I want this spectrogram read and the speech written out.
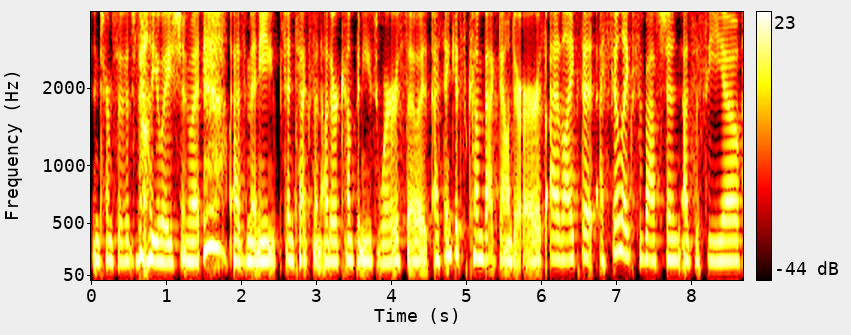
in terms of its valuation, as many fintechs and other companies were. So it, I think it's come back down to earth. I like that. I feel like Sebastian, as the CEO,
